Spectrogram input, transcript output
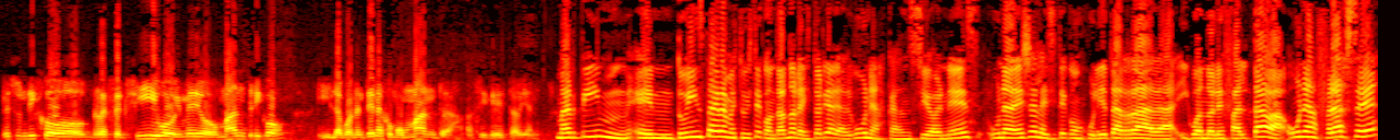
Es un disco reflexivo y medio mántrico y la cuarentena es como un mantra, así que está bien. Martín, en tu Instagram estuviste contando la historia de algunas canciones, una de ellas la hiciste con Julieta Rada y cuando le faltaba una frase,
